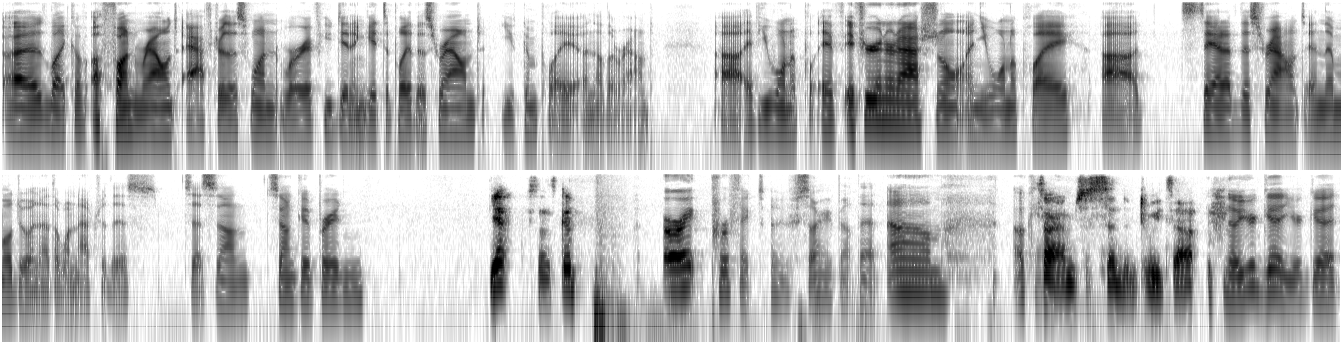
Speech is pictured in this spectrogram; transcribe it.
uh, like a, a, fun round after this one, where if you didn't get to play this round, you can play another round. Uh, if you want to, play, if if you're international and you want to play, uh, stay out of this round, and then we'll do another one after this. Does that sound sound good, Braden? Yep, sounds good. All right, perfect. Oh, sorry about that. Um, okay. Sorry, I'm just sending tweets out. No, you're good. You're good.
